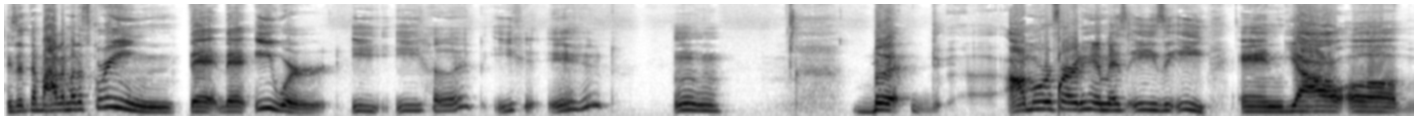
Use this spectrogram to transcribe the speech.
is at the bottom of the screen. That that E word. E Ehud. E Ehud. Mm. But I'm gonna refer to him as Easy E, and y'all uh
